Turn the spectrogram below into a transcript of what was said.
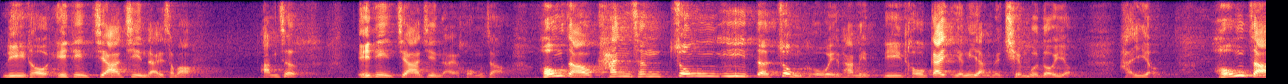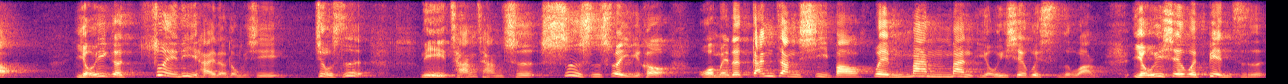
里头一定加进来什么，红枣，一定加进来红枣。红枣堪称中医的综合维他命，里头该营养的全部都有。还有，红枣有一个最厉害的东西，就是你常常吃，四十岁以后我们的肝脏细胞会慢慢有一些会死亡，有一些会变质，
